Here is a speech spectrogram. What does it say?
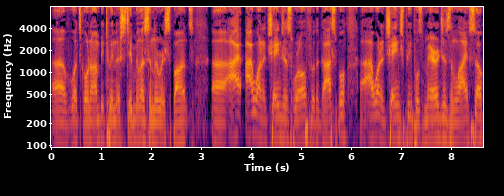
of what's going on between their stimulus and their response. Uh, I, I want to change this world for the gospel. Uh, I want to change people's marriages and life. So,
